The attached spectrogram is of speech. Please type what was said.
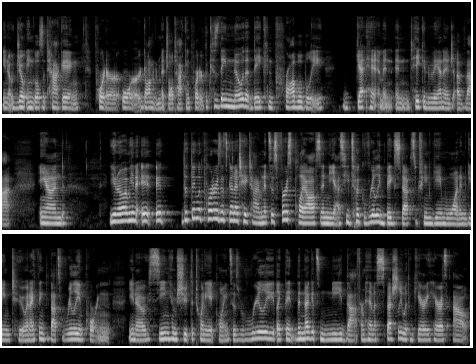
you know, Joe Ingles attacking Porter or Donovan Mitchell attacking Porter because they know that they can probably get him and, and take advantage of that. And, you know, I mean, it, it, the thing with Porter is it's going to take time and it's his first playoffs. And yes, he took really big steps between game one and game two. And I think that that's really important. You know, seeing him shoot the 28 points is really like they, the Nuggets need that from him, especially with Gary Harris out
